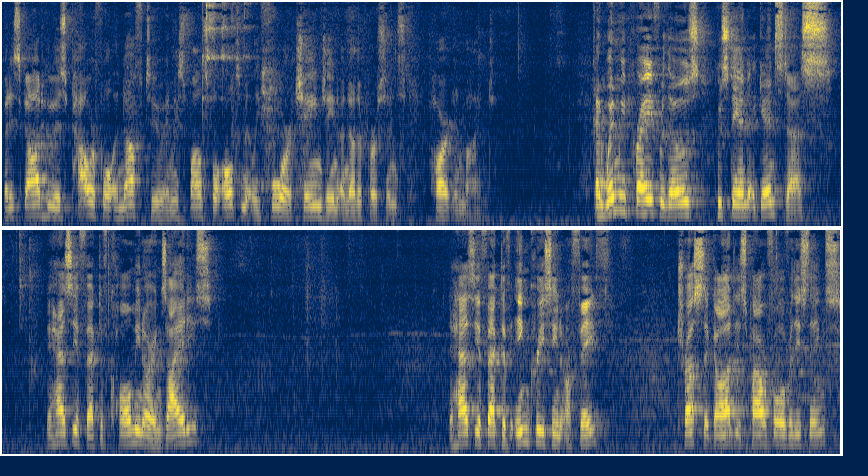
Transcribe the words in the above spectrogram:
But it's God who is powerful enough to and responsible ultimately for changing another person's heart and mind. And when we pray for those who stand against us, it has the effect of calming our anxieties It has the effect of increasing our faith, trust that God is powerful over these things.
